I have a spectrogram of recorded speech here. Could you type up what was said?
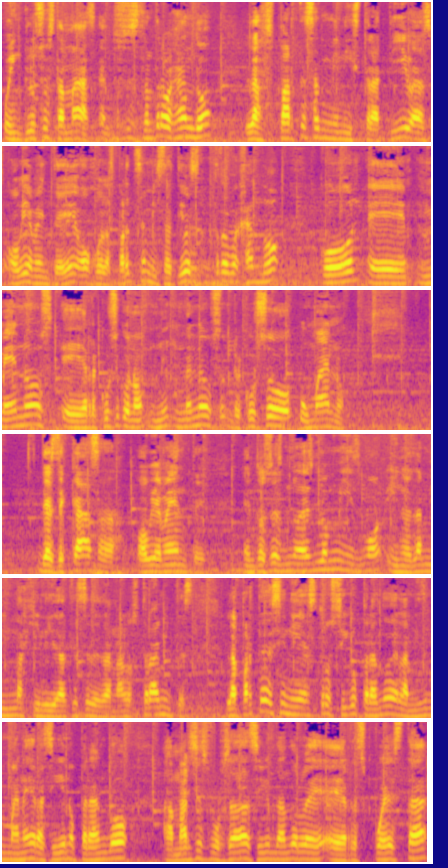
o incluso hasta más. Entonces están trabajando las partes administrativas, obviamente, eh, ojo, las partes administrativas están trabajando con eh, menos, recurso menos recurso humano, desde casa, obviamente. Entonces no es lo mismo y no es la misma agilidad que se le dan a los trámites. La parte de siniestro sigue operando de la misma manera, siguen operando a marchas forzadas, siguen dándole eh, respuesta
